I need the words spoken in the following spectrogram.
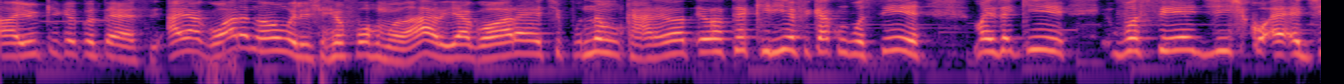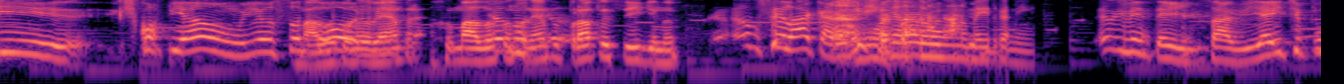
Aí o que que acontece? Aí agora não, eles reformularam e agora é tipo, não, cara, eu, eu até queria ficar com você, mas é que você é de, esco- é de escorpião e eu sou O maluco touro. não e- lembra, o maluco Eu não não- lembra o próprio signo. Eu não sei lá, cara. eu Ele inventou um no meio do caminho. Eu inventei, sabe? E aí, tipo,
